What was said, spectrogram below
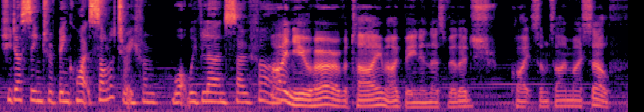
She does seem to have been quite solitary from what we've learned so far. I knew her of a time. I've been in this village quite some time myself.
